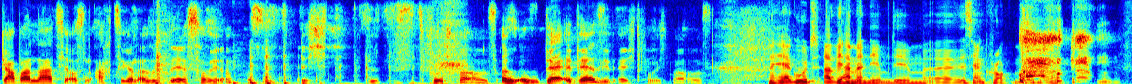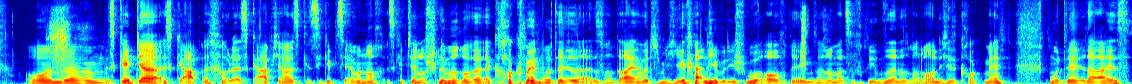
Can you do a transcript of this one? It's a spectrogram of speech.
Gabba-Nazi aus den 80ern? Also, nee, sorry, aber das sieht echt, das, sieht furchtbar aus. Also, also der, der sieht echt furchtbar aus. naja gut, aber wir haben ja neben dem, äh, ist ja ein Crocman, ne? Und ähm, es gibt ja, es gab, oder es gab ja, es gibt es ja immer noch, es gibt ja noch schlimmere äh, Crockman-Modelle. Also von daher würde ich mich hier gar nicht über die Schuhe aufregen, sondern mal zufrieden sein, dass mal ein ordentliches Crockman-Modell da ist.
